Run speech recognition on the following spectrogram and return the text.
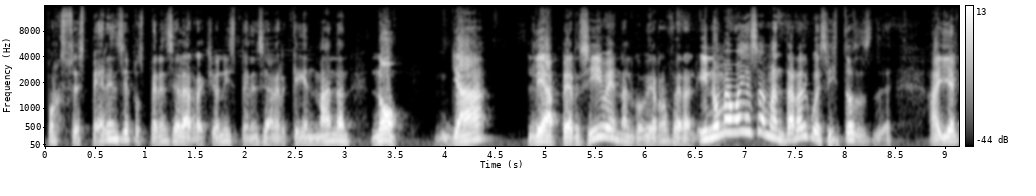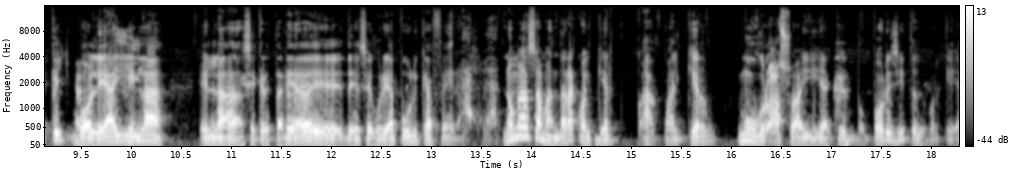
Porque pues, espérense, pues espérense a la reacción y espérense a ver quién mandan. No, ya le aperciben al gobierno federal. Y no me vayas a mandar al huesito, ahí el que volea ahí en la en la Secretaría de, de Seguridad Pública Federal. No me vas a mandar a cualquier a cualquier mugroso ahí, a que, pobrecitos, porque.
